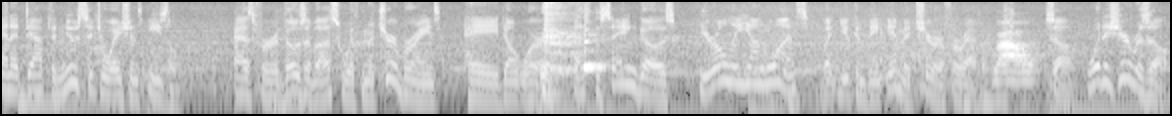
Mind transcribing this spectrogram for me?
and adapt to new situations easily. As for those of us with mature brains, hey, don't worry. As the saying goes, you're only young once, but you can be immature forever. Wow. So, what is your result?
